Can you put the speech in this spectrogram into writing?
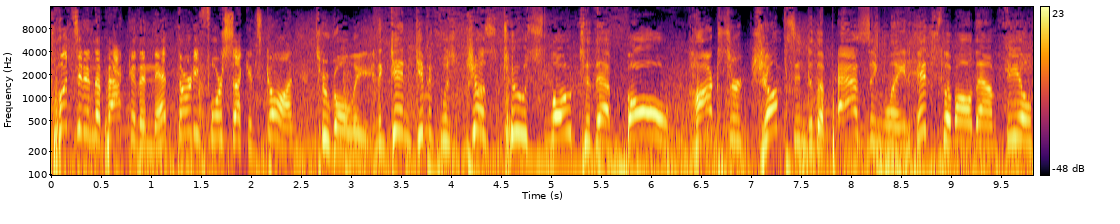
puts it in the back of the net, 34 seconds gone, two-goal lead. And again, Gimmick was just too slow to that ball. Hockser jumps into the passing lane, hits the ball downfield,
